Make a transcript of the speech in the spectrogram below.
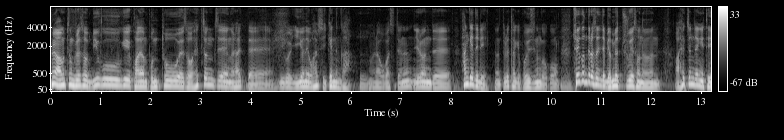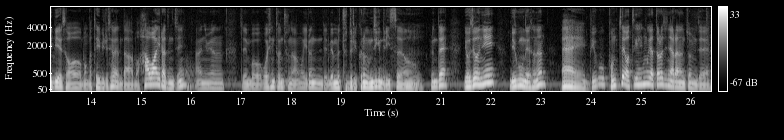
네, 아무튼 그래서 미국이 과연 본토에서 핵 전쟁을 할 때 이걸 이겨내고 할 수 있겠는가라고 봤을 때는 이런 이제 한계들이 뚜렷하게 보여지는 거고 최근 들어서 이제 몇몇 주에서는 아, 핵 전쟁에 대비해서 뭔가 대비를 세워야 된다. 뭐 하와이라든지 아니면 이제 뭐 워싱턴 주나 뭐 이런 이제 몇몇 주들이 그런 움직임들이 있어요. 그런데 여전히 미국 내에서는 에이 미국 본토에 어떻게 핵무기가 떨어지냐라는 좀 이제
